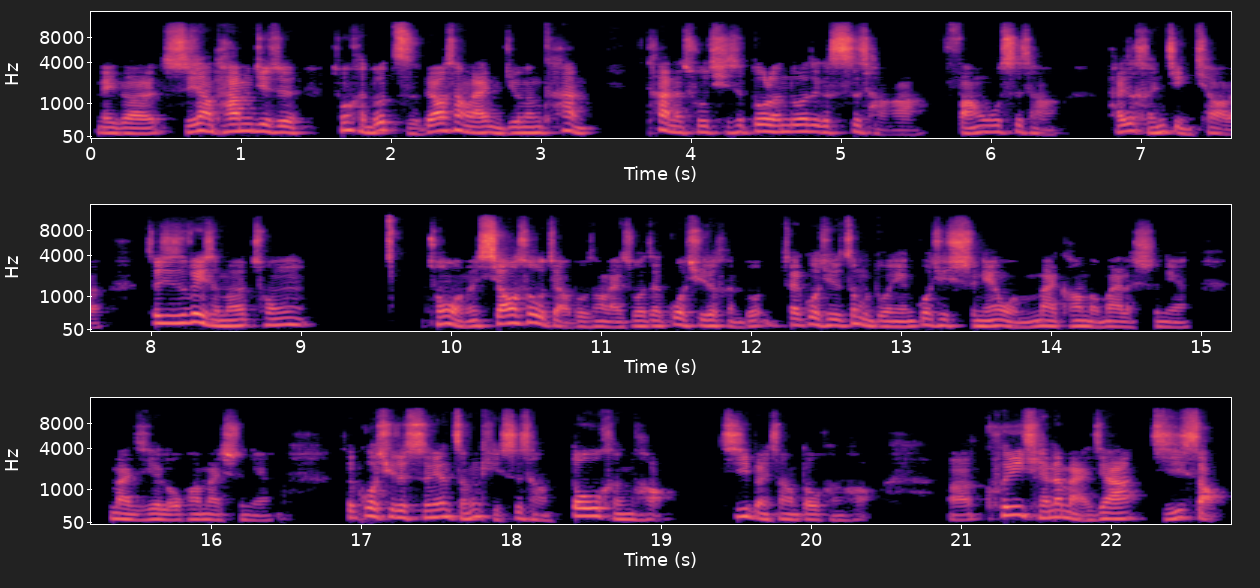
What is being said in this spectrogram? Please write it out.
那个实际上他们就是从很多指标上来，你就能看看得出，其实多伦多这个市场啊，房屋市场还是很紧俏的。这就是为什么从从我们销售角度上来说，在过去的很多，在过去的这么多年，过去十年我们卖 condo 卖了十年，卖这些楼花卖十年，在过去的十年整体市场都很好，基本上都很好啊，亏钱的买家极少，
